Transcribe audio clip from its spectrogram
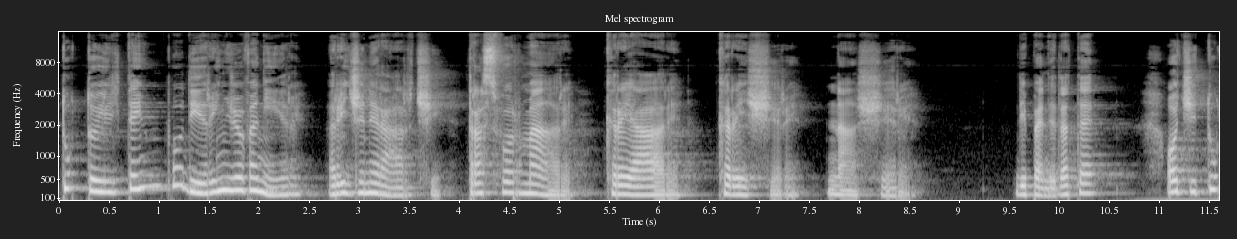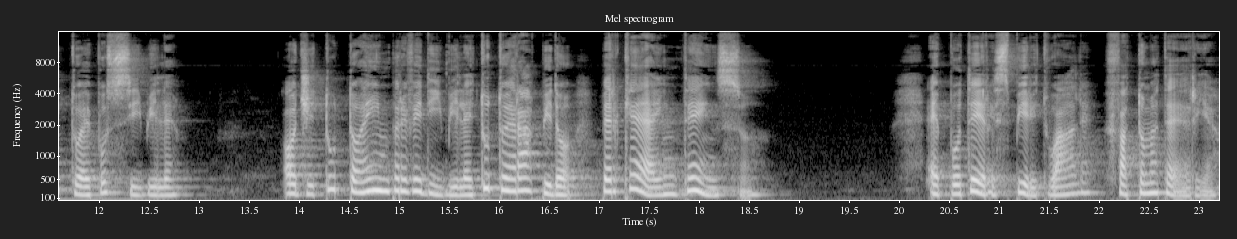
Tutto il tempo di ringiovanire, rigenerarci, trasformare, creare, crescere, nascere. Dipende da te. Oggi tutto è possibile. Oggi tutto è imprevedibile, tutto è rapido perché è intenso. È potere spirituale fatto materia.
